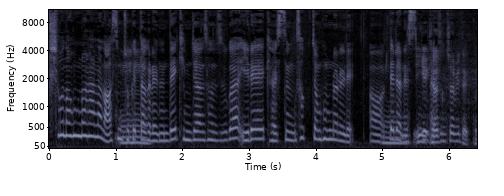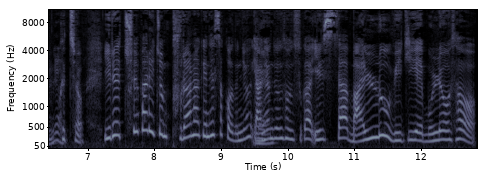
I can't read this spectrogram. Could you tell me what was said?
시원한 홈런 하나 나왔으면 좋겠다 음. 그랬는데 김재환 선수가 1회 결승 석점 홈런을 내, 어, 음. 때려냈습니다. 이게 결승점이 됐군요. 그렇죠. 1회 출발이 좀 불안하긴 했었거든요. 네. 양현종 선수가 1사 말루 위기에 몰려서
